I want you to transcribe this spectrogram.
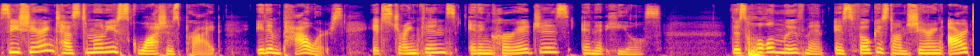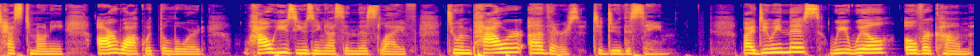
See, sharing testimony squashes pride. It empowers, it strengthens, it encourages, and it heals. This whole movement is focused on sharing our testimony, our walk with the Lord, how He's using us in this life to empower others to do the same. By doing this, we will overcome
